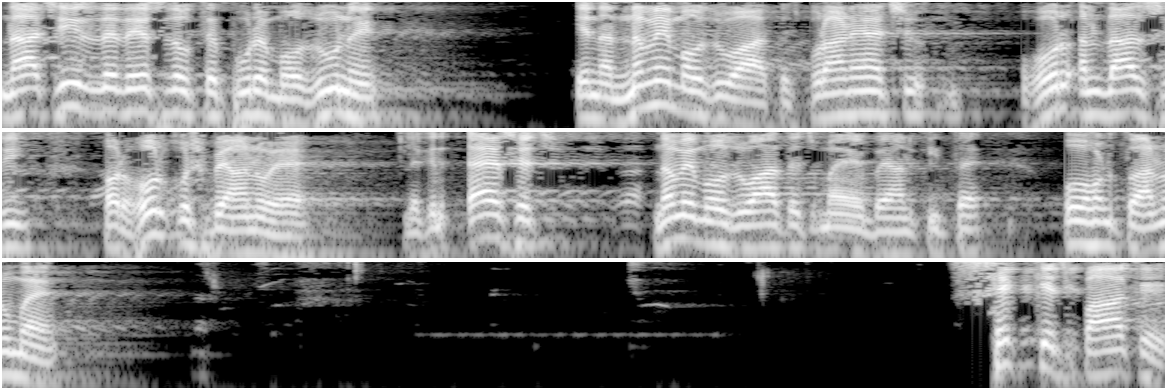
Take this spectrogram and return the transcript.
ناچیز دے دیس دے اتنے پورے موضوع نے ان نوے موضوعات، پرانے ہور انداز سی اور ہور کچھ بیان ہوا ہے۔ لیکن ایسے نوے موضوعات میں بیان کیتا ہے وہ ہوں تنوع میں سکھ پا کے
